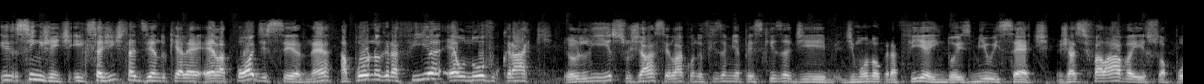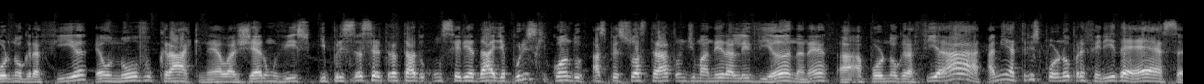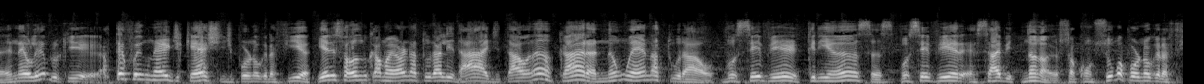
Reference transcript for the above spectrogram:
E, sim, gente, e se a gente tá dizendo que ela, é- ela pode ser, né? A pornografia é o novo crack. Eu li isso já, sei lá, quando eu fiz a minha pesquisa de, de monografia em 2007. Já se falava isso. A pornografia é o novo crack, né? Ela gera um vício e precisa ser tratado com seriedade. É por isso que quando as pessoas tratam de maneira leviana, né? A, a pornografia, ah, a minha atriz pornô preferida é essa, né? Eu lembro que até foi um nerdcast de pornografia e eles falando com a maior naturalidade e tal. Não, cara, não é natural. Você ver crianças, você ver, sabe? Não, não, eu só consumo a pornografia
